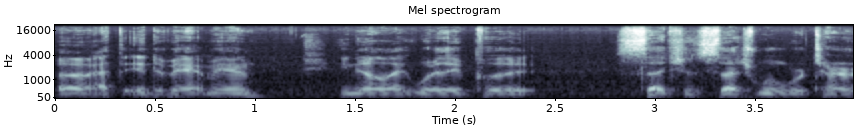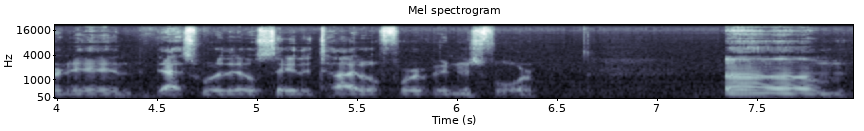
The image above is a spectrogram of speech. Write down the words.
uh, at the end of Ant-Man. You know, like where they put such and such will return in. That's where they'll say the title for Avengers 4. Um,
